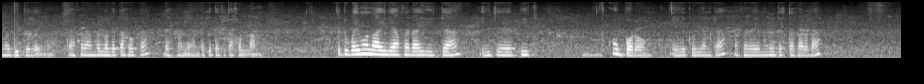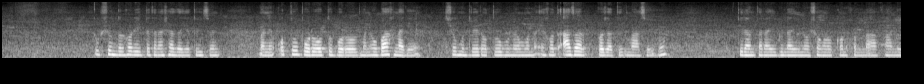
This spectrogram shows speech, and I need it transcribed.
আমার ভিতরে যাইব। তারপরে আমরা লগে তাহকা দেখানে আমরা কিতা কিতা করলাম। তো দুবাই মল আইলে আপনারা এইটা, এই যে বিগ, খুব বড় এই অ্যাকোরিয়ামটা, আপনারা এমনিও দেখতে পারবা। খুব সুন্দর করে একটা তারা সাজাইয়া তুইছেন। মানে অত বড় অত বড় মানে অবাক লাগে। সমুদ্রের অত মানে এখন হাজার প্রজাতির মাছ হইব। কিলান তারা এগুলা ইনো সংরক্ষণ করলা পানি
